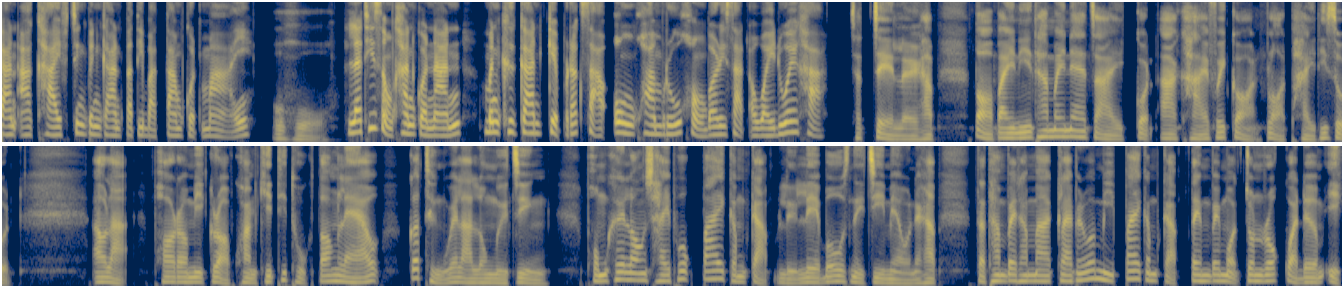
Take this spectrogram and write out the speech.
การอาร์คีฟจึงเป็นการปฏิบัติตามกฎหมาย โอ้โห และที่สำคัญกว่านั้น มันคือการเก็บรักษาองค์ความรู้ของบริษัทเอาไว้ด้วยค่ะ ชัดเจนเลยครับ ต่อไปนี้ถ้าไม่แน่ใจกด Archive ไว้ก่อนปลอดภัยที่สุด เอาล่ะ พอเรามีกรอบความคิดที่ถูกต้องแล้ว ก็ถึงเวลาลงมือจริง ผมเคยลองใช้พวกป้ายกำกับหรือ labels ใน Gmail นะครับ แต่ทำไปทำมากลายเป็นว่ามีป้ายกำกับเต็มไปหมดจนรกกว่าเดิมอีก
